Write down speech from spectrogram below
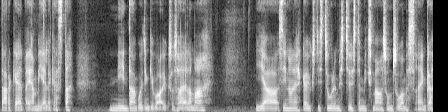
tärkeää ja mielekästä, niin tämä on kuitenkin vain yksi osa elämää. Ja siinä on ehkä yksi niistä suurimmista syistä, miksi mä asun Suomessa enkä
